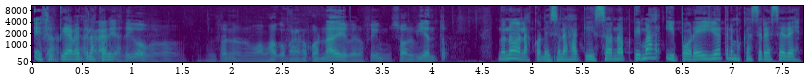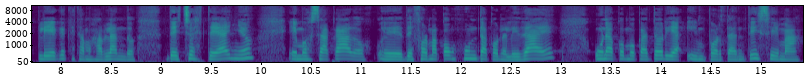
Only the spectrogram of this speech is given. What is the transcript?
Efectivamente, las, las Canarias, digo, pues, bueno, no vamos a compararnos con nadie, pero en fin, sol, viento. No, no, las condiciones aquí son óptimas y por ello tenemos que hacer ese despliegue que estamos hablando. De hecho, este año hemos sacado eh, de forma conjunta con el IDAE una convocatoria importantísima,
